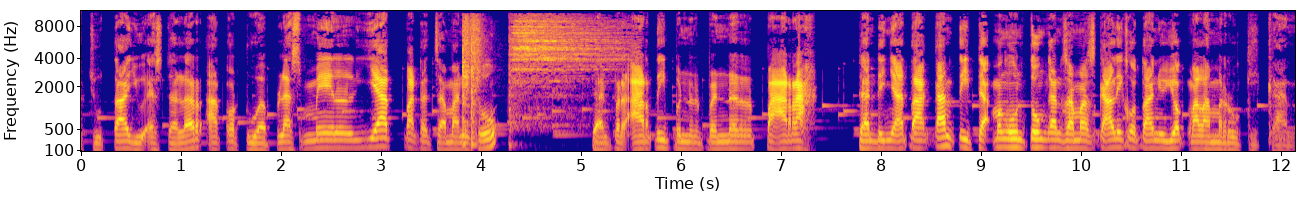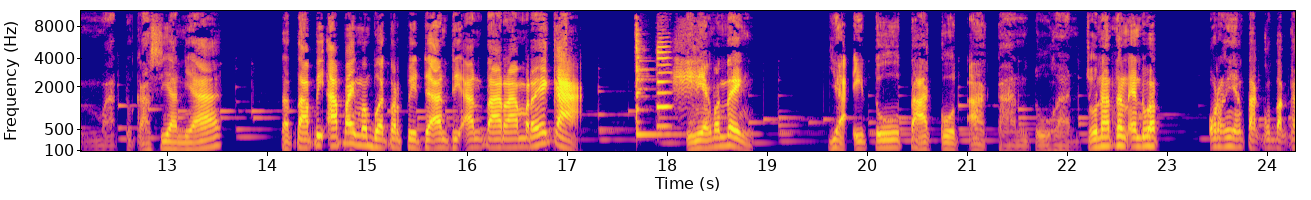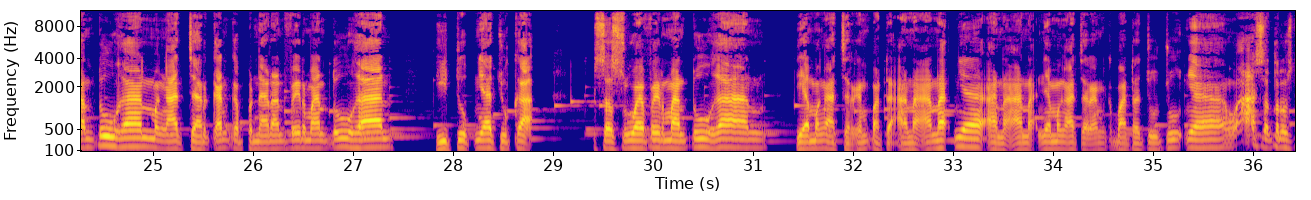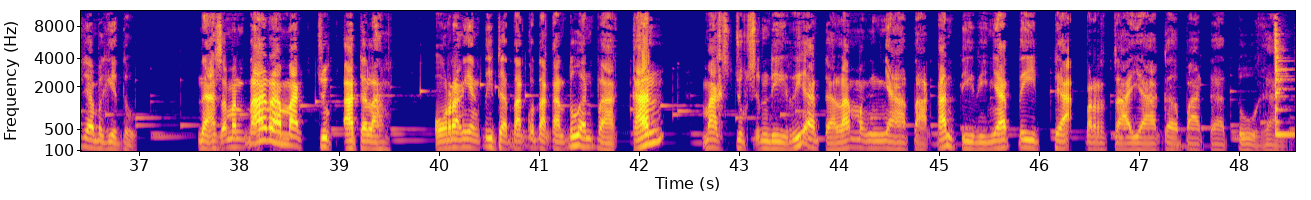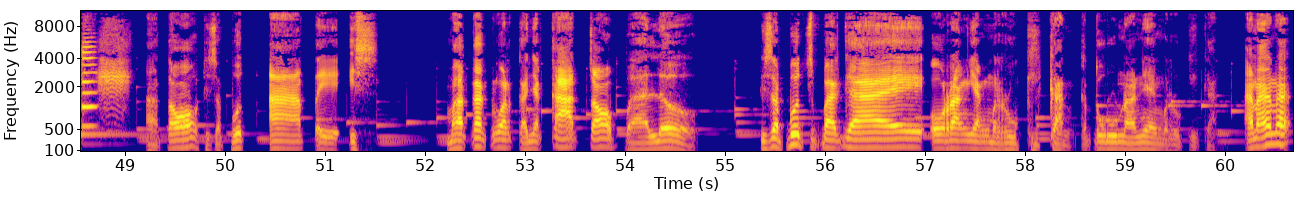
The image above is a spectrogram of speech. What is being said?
juta US dollar atau 12 miliar pada zaman itu. Dan berarti benar-benar parah dan dinyatakan tidak menguntungkan sama sekali kota New York malah merugikan. Waduh kasihan ya. Tetapi apa yang membuat perbedaan di antara mereka? Ini yang penting, yaitu takut akan Tuhan. Jonathan Edward orang yang takut akan Tuhan, mengajarkan kebenaran firman Tuhan, hidupnya juga sesuai firman Tuhan. Dia mengajarkan pada anak-anaknya, anak-anaknya mengajarkan kepada cucunya, wah seterusnya begitu. Nah sementara Makjuk adalah orang yang tidak takut akan Tuhan bahkan Makjuk sendiri adalah menyatakan dirinya tidak percaya kepada Tuhan atau disebut ateis. Maka keluarganya kacau balau. Disebut sebagai orang yang merugikan, keturunannya yang merugikan. Anak-anak,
